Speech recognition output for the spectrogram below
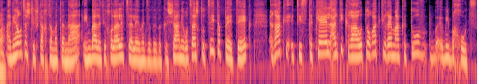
אני לא רוצה שתפתח את המתנה. ענבל, את יכולה לצלם את זה בבקשה. אני רוצה שתוציא את הפתק, רק תסתכל, אל תקרא אותו, רק תראה מה כתוב מבחוץ.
